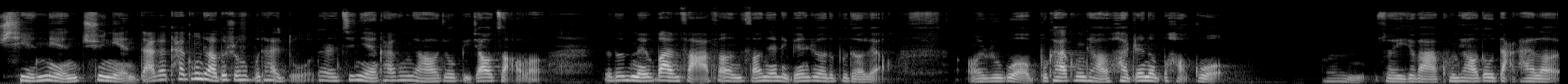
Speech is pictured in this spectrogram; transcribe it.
前年、去年大概开空调的时候不太多，但是今年开空调就比较早了，这都没办法，放房间里边热的不得了。呃，如果不开空调的话，真的不好过。嗯，所以就把空调都打开了。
